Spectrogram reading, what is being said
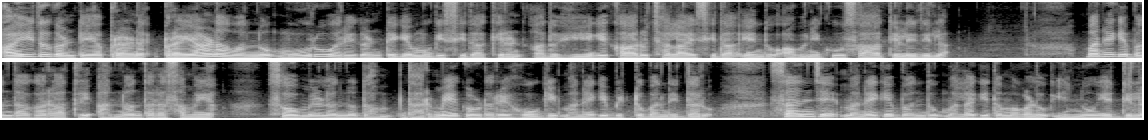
ಐದು ಗಂಟೆಯ ಪ್ರಣ, ಪ್ರಯಾಣವನ್ನು ಮೂರುವರೆ ಗಂಟೆಗೆ ಮುಗಿಸಿದ ಕಿರಣ್ ಅದು ಹೇಗೆ ಕಾರು ಚಲಾಯಿಸಿದ ಎಂದು ಅವನಿಗೂ ಸಹ ತಿಳಿದಿಲ್ಲ. ಮನೆಗೆ ಬಂದಾಗ ರಾತ್ರಿ ಹನ್ನೊಂದರ ಸಮಯ. ಸೌಮ್ಯಳನ್ನು ಧಮ್, ಧರ್ಮೇಗೌಡರೇ ಹೋಗಿ ಮನೆಗೆ ಬಿಟ್ಟು ಬಂದಿದ್ದರು. ಸಂಜೆ ಮನೆಗೆ ಬಂದು ಮಲಗಿದ ಮಗಳು ಇನ್ನೂ ಎದ್ದಿಲ್ಲ.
